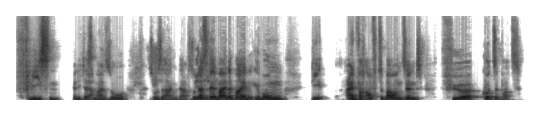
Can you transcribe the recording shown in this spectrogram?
fließen, wenn ich das ja. mal so, so sagen darf. So, das wären meine beiden Übungen, die einfach aufzubauen sind für kurze Putts.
